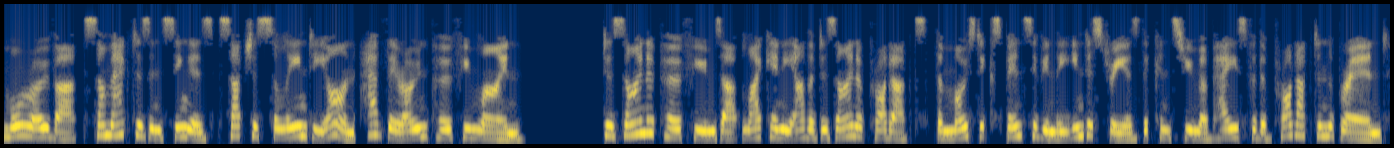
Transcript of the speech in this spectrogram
Moreover, some actors and singers, such as Celine Dion, have their own perfume line. Designer perfumes are, like any other designer products, the most expensive in the industry as the consumer pays for the product and the brand.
